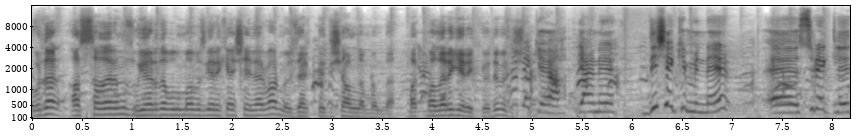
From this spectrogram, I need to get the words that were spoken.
buradan hastalarımız uyarıda bulunmamız gereken şeyler var mı özellikle diş anlamında? Bakmaları gerekiyor değil mi Tabii dişlerine? ki yani diş hekimini e, sürekli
